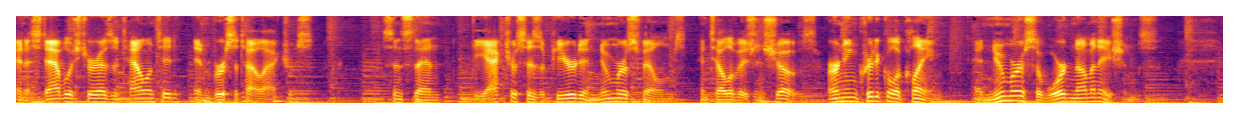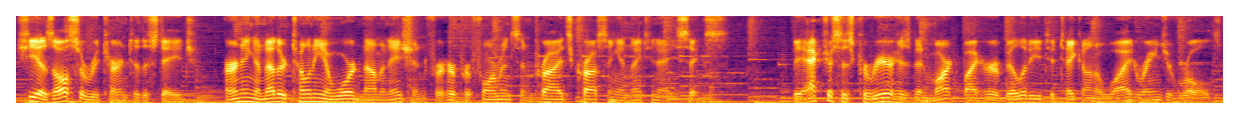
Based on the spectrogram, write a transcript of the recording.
and established her as a talented and versatile actress. Since then, the actress has appeared in numerous films and television shows, earning critical acclaim and numerous award nominations. She has also returned to the stage, earning another Tony Award nomination for her performance in Pride's Crossing in 1996. The actress's career has been marked by her ability to take on a wide range of roles,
